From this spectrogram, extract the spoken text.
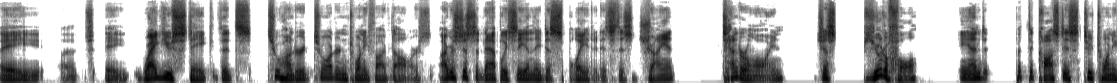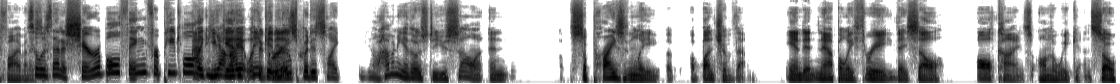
a uh, a, a wagyu steak that's 200 $225 i was just at napoli c and they displayed it it's this giant tenderloin just beautiful and but the cost is 225 and So said, is that a shareable thing for people? Like you yeah, get I it with a think group? it is but it's like you know how many of those do you sell and surprisingly a, a bunch of them. And at napoli 3 they sell all kinds on the weekend. So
